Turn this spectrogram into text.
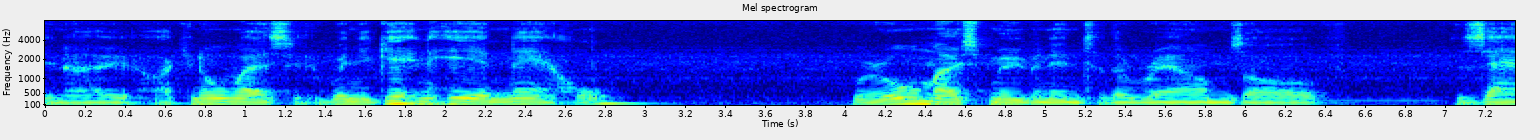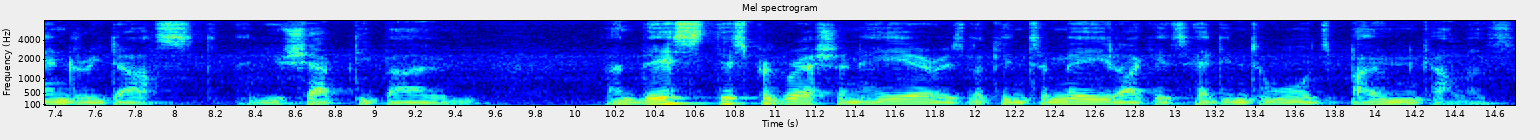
You know, I can almost when you get in here now, we're almost moving into the realms of Zandri dust and Ushabti bone. And this, this progression here is looking to me like it's heading towards bone colours.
